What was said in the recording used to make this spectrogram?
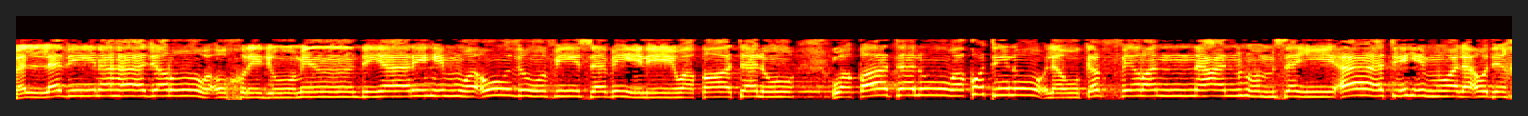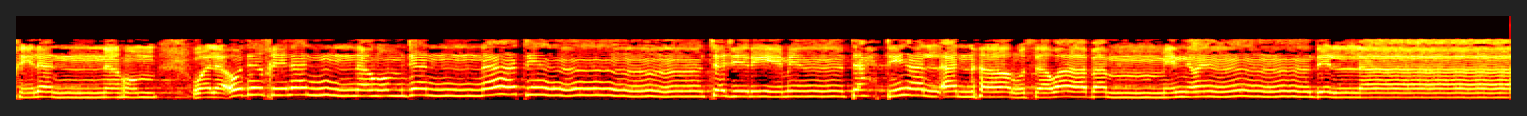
فالذين هاجروا وأخرجوا من ديارهم وأوذوا في سبيلي وقاتلوا وقاتلوا وقتلوا لو كفرن عنهم سيئاتهم ولأدخلنهم ولأدخلنهم جنات تجري من تحتها الأنهار ثوابا من عند الله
